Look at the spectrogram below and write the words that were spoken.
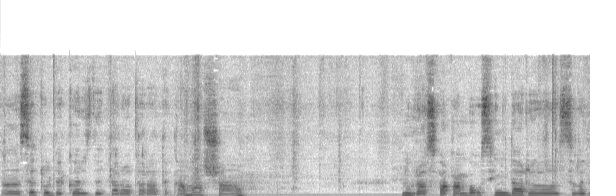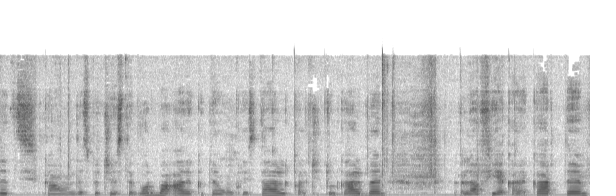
Uh, setul de cărți de tarot arată cam așa, nu vreau să fac unboxing, dar uh, să vedeți cam despre ce este vorba. Are câte un cristal, calcitul galben, la fiecare carte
